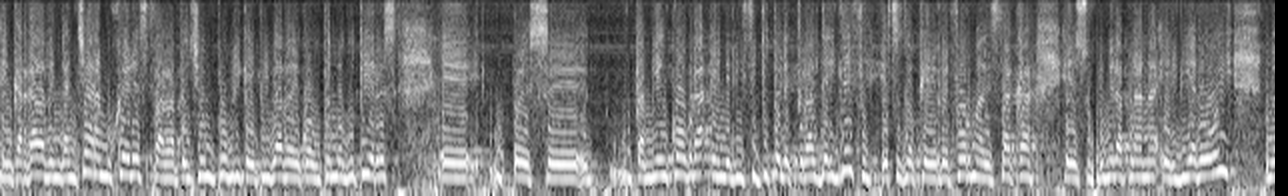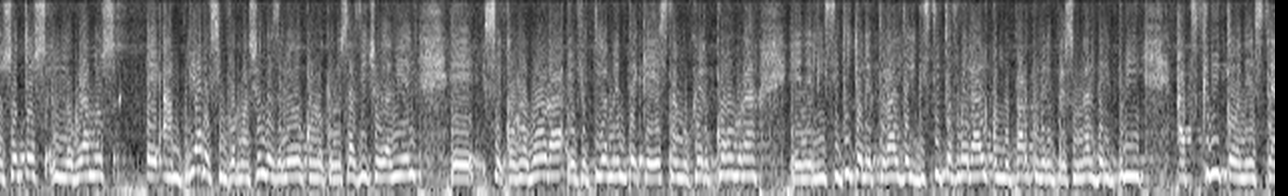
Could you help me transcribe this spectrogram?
encargada de enganchar a mujeres para la atención pública y privada de Cuauhtémoc Gutiérrez, eh, pues también cobra en el Instituto Electoral del DF. Esto es lo que Reforma destaca en su primera plana el día de hoy. Nosotros logramos ampliar esa información, desde luego con lo que nos has dicho, Daniel, se corrobora efectivamente que esta mujer cobra en el Instituto Electoral del Distrito Federal como parte del personal del PRI adscrito en esta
